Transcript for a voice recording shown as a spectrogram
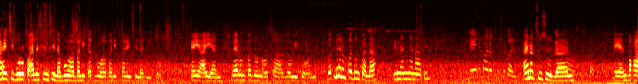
kahit siguro paalisin sila, bumabalik at bumabalik pa rin sila dito. Kaya ayan, meron pa doon o sa gawi doon. Ba't meron pa doon pala? Tingnan nga natin. Hindi, yung mga nagsusugal. Ay, nagsusugal. Ayan, baka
